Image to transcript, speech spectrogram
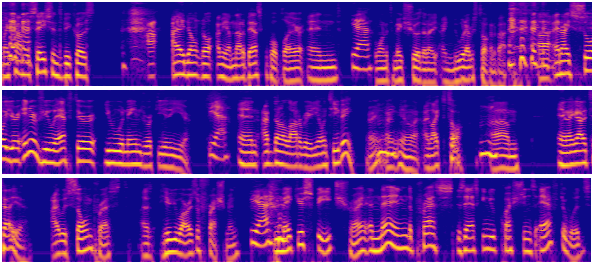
my conversations because I, I don't know. I mean, I'm not a basketball player, and yeah, I wanted to make sure that I, I knew what I was talking about. uh, and I saw your interview after you were named Rookie of the Year. yeah, And I've done a lot of radio and TV, right? I, Mhm. you know, I, I like to talk. Mhm. Um, and I got to tell you, I was so impressed. As, here you are as a freshman. yeah, You make your speech, right? And then the press is asking you questions afterwards.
